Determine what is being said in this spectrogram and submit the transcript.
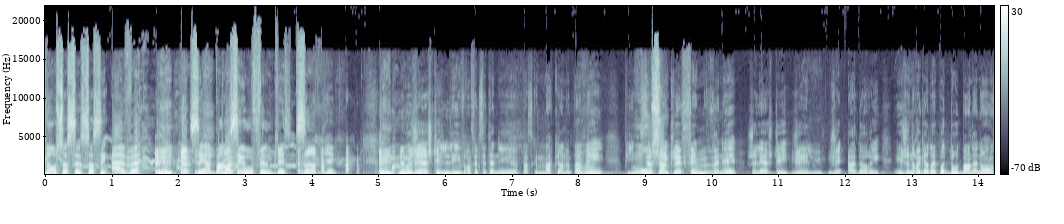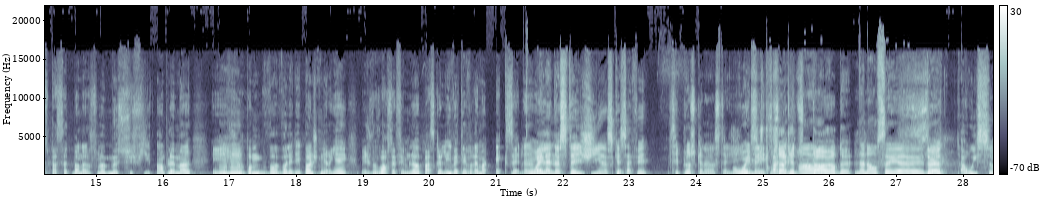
Non, ça, c'est, ça, c'est avant. c'est à penser au film qui, qui s'en vient. Euh, moi- Moi, j'ai acheté le livre, en fait, cette année, euh, parce que Marc en a parlé. Puis, Moi sachant aussi. que le film venait, je l'ai acheté, j'ai lu, j'ai adoré. Et je ne regarderai pas d'autres bandes annonces, parce que cette bande annonce-là me suffit amplement. Et je veux pas me vo- voler des punchs ni rien, mais je veux voir ce film-là, parce que le livre était vraiment excellent. Ouais, la nostalgie, hein, ce que ça fait. C'est plus que la nostalgie. Oui, C'est- mais je trouve ça réducteur de. Non, non, c'est. euh, C'est Ah oui, ça.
